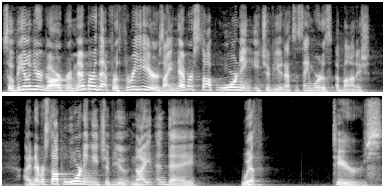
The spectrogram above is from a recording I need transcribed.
So be on your guard. Remember that for three years I never stopped warning each of you, and that's the same word as admonish. I never stop warning each of you night and day with tears.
